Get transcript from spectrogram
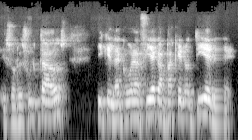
esos resultados y que la ecografía capaz que no tiene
